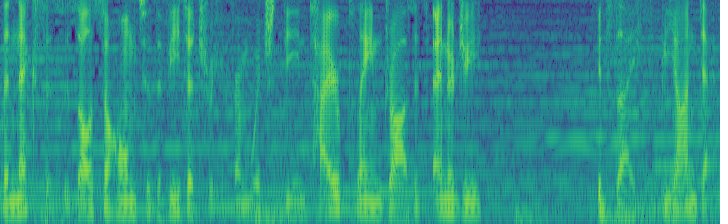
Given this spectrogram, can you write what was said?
The Nexus is also home to the Vita tree from which the entire plane draws its energy, its life beyond death.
